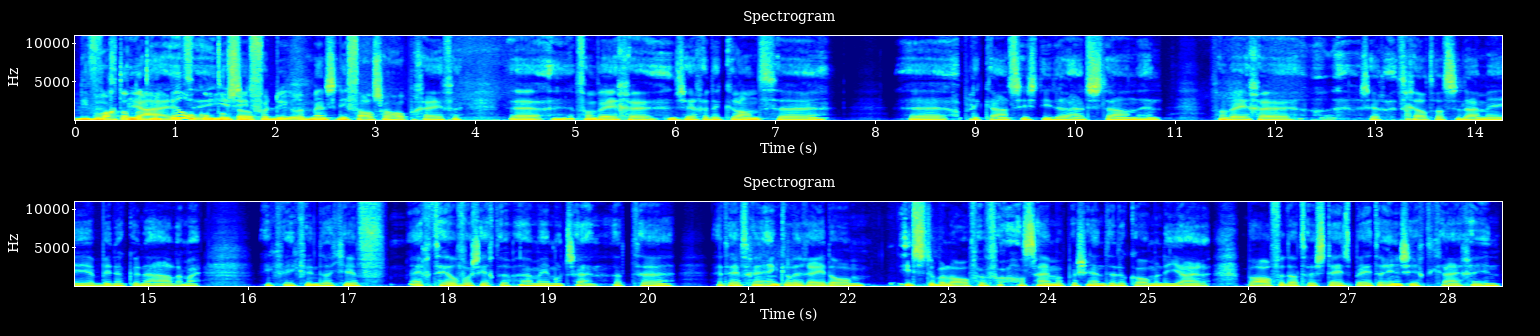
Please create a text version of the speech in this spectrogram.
die verwacht dan dat er een pil komt of zo. Je ziet voortdurend mensen die valse hoop geven. Uh, vanwege, zeggen de krant, uh, uh, applicaties die eruit staan. En vanwege zeg, het geld wat ze daarmee binnen kunnen halen. Maar ik, ik vind dat je echt heel voorzichtig daarmee moet zijn. Dat, het heeft geen enkele reden om iets te beloven voor Alzheimer-patiënten de komende jaren. Behalve dat we steeds beter inzicht krijgen in,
